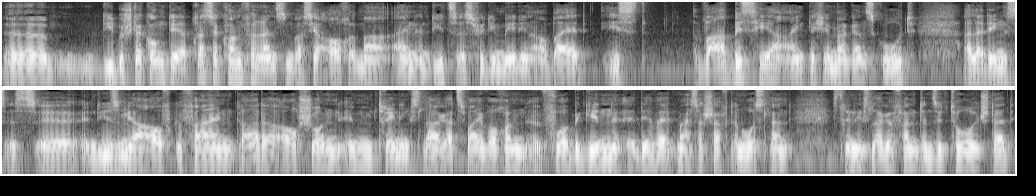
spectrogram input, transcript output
Die Bestöckung der Pressekonferenzen, was ja auch immer ein Indiz ist für die Medienarbeit, ist war bisher eigentlich immer ganz gut. Allerdings ist äh, in diesem Jahr aufgefallen, gerade auch schon im Trainingslager zwei Wochen äh, vor Beginn äh, der Weltmeisterschaft in Russland, das Trainingslager fand in Südtirol statt,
